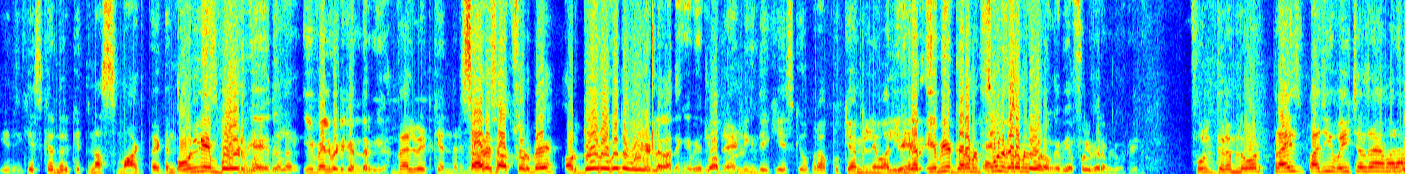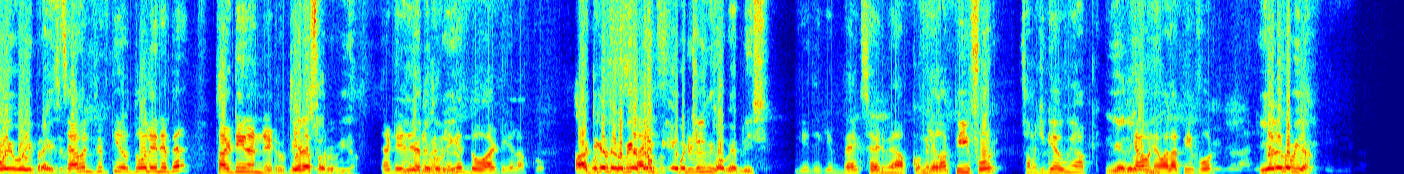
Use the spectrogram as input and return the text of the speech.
ये देखिए इसके अंदर कितना स्मार्ट पैटर्न ओनली इम्पोर्टेड भैया ये देखो ये वेलवेट के अंदर भैया। वेलवेट के अंदर साढ़े सात सौ रुपए और दो लोगे तो वही रेट लगा देंगे भैया ब्रांडिंग देखिए इसके ऊपर आपको क्या मिलने वाली है। ये भैया गर्म फुल गर्म लोअर होंगे भैया फुल गर्म लोअर ये देखो। फुल गर्म लोअर प्राइस पाजी वही चल रहा है हमारा। वही वही प्राइस सेवन फिफ्टी और दो लेने पर थर्टीन हंड्रेड रुपीज़ तेरह सौ रुपया। थर्टीन हंड्रेड दो आर्टिकल आपको। आर्टिकल देखो डिटेल दिखाओ भैया प्लीज़ ये देखिए बैक साइड में आपको मिलेगा पी फोर समझ गए होंगे आप? ये क्या होने वाला पी फोर ये देखो भैया।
